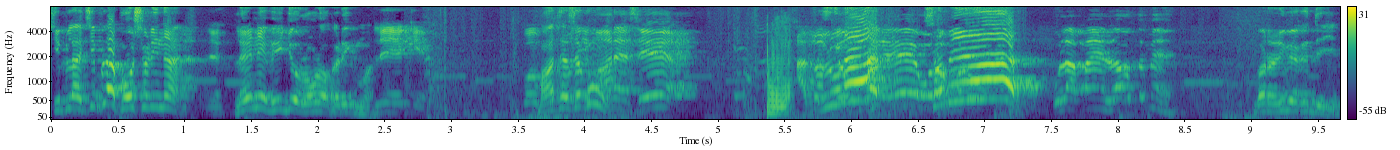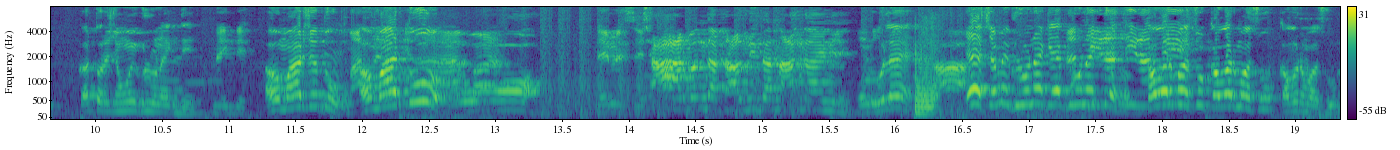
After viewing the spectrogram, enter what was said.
ચીપલા ચીપલા ભોસડી ના લઈને વીજો લોડો ઘડીકમાં. લે એકે. માથે છે? મારે છે. લુના! સમીર! ઓલા પાસે લાવ તમે બરો રીવે કરી દેજે કરતો રહેજે હું એકલું નાખી દે નાખી દે. હવે મારજે તું હવે માર તું હા, બસ. ઓ Damage છે. ચાર બંદા ટાળ દીધા નાગા બોલે એ ચમે ગ્લુ નાખ એક ગ્લુ નાખ દે નથી, નથી. કવરમાં શું કવરમાં શું કવરમાં શું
